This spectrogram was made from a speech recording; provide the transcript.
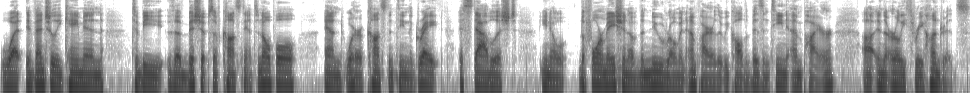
what eventually came in to be the bishops of Constantinople and where Constantine the Great established you know, the formation of the new Roman Empire that we call the Byzantine Empire uh, in the early 300s.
